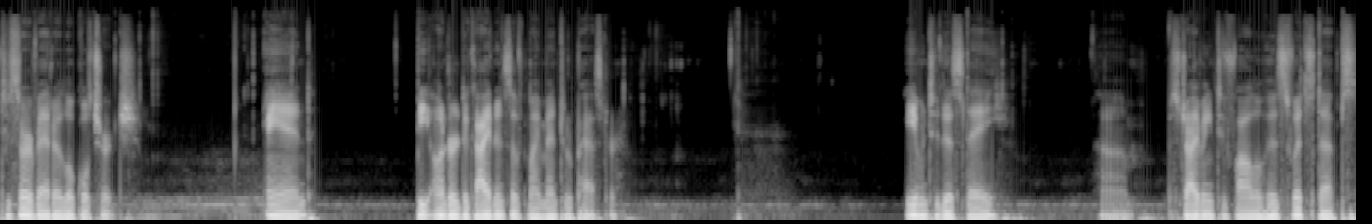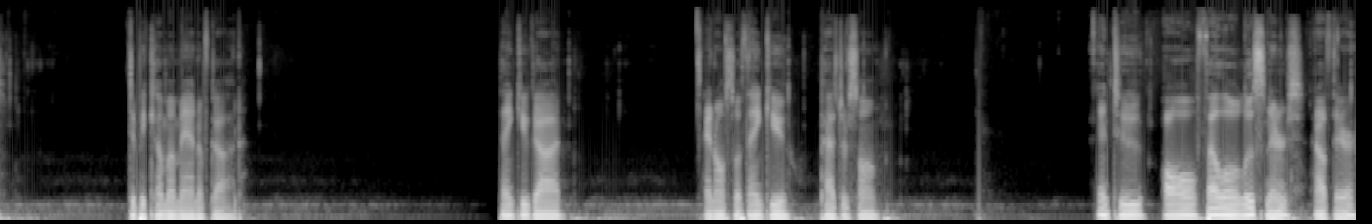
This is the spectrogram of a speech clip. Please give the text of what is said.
to serve at a local church and be under the guidance of my mentor pastor. Even to this day, um, striving to follow his footsteps to become a man of God. Thank you, God and also thank you, Pastor Song. And to all fellow listeners out there,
